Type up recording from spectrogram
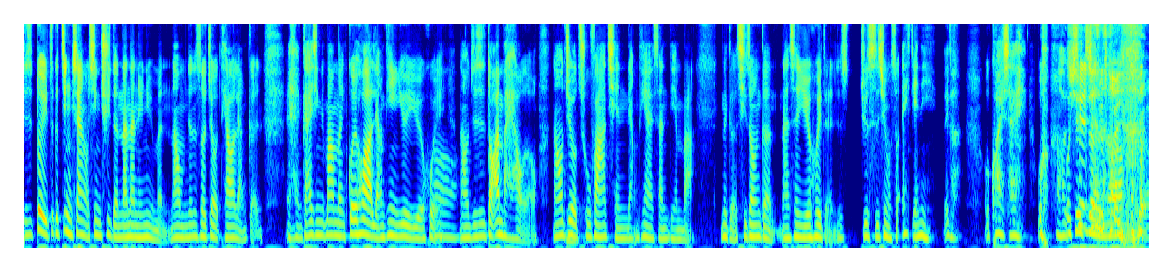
就是对这个静香有兴趣的男男女女们，然后我们那时候就挑了两个人，哎，很开心帮他们规划两天一夜约会，然后就是都安排好了，然后就有出发前两天还是三天吧。那个其中一个男生约会的人就就私信我说：“哎、欸，姐你那个我快筛，我我确诊了。”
